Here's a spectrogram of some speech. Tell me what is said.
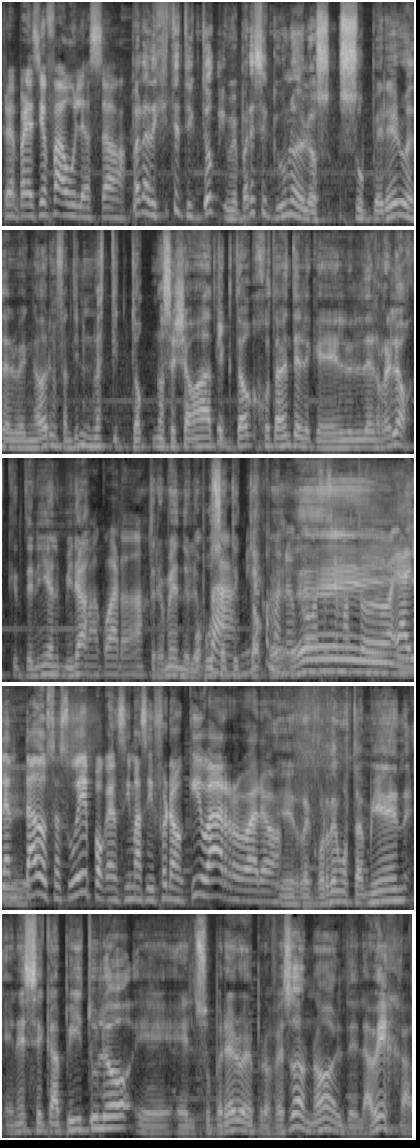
pero me pareció fabuloso. Para, dijiste TikTok y me parece que uno de los superhéroes del Vengador Infantil no es TikTok, no se llamaba. TikTok, justamente el, que, el del reloj que tenía el mirá. No me acuerdo. Tremendo, y le Upa, puso TikTok. cómo, eh. no- cómo todo. ¡Ey! Adelantados a su época encima, Cifrón. ¡Qué bárbaro! Eh, recordemos también en ese capítulo eh, el superhéroe del profesor, ¿no? El de la abeja.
